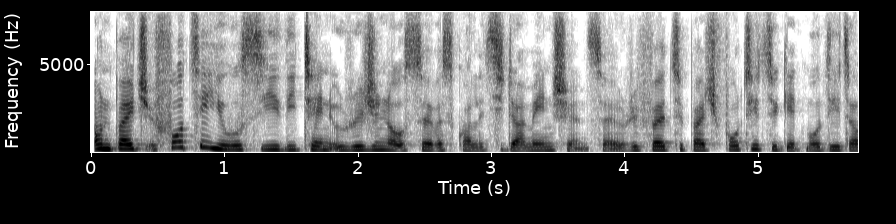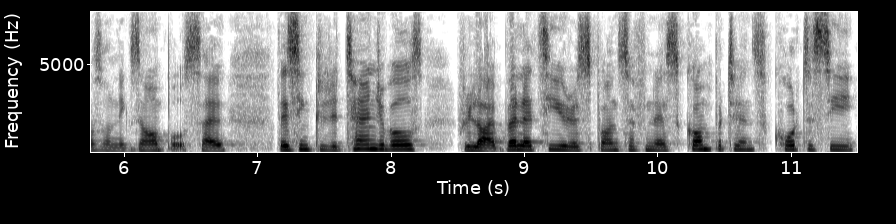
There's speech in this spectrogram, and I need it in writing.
On page 40, you will see the 10 original service quality dimensions. So refer to page 40 to get more details on examples. So this included tangibles, reliability, responsiveness, competence, courtesy,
